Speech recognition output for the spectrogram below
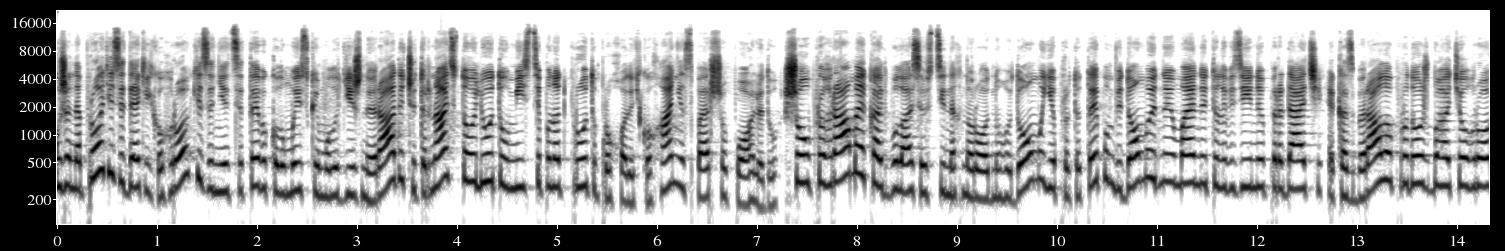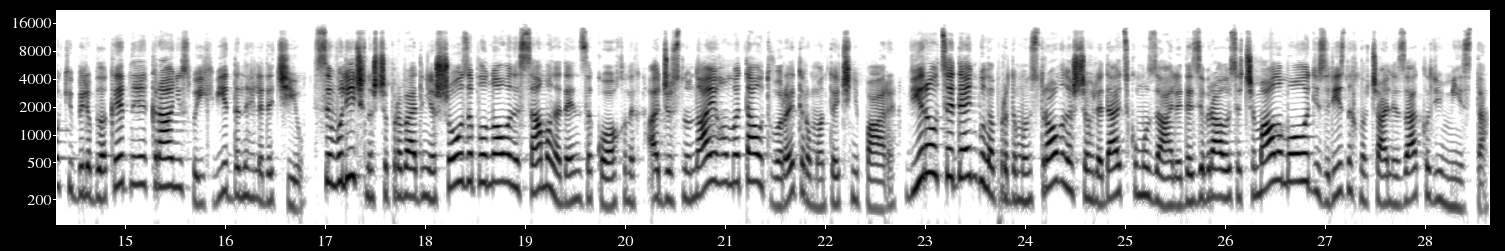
Уже на протязі декількох років з ініціативи Коломийської молодіжної ради 14 лютого у місті понад прутом проходить кохання з першого погляду. Шоу-програма, яка відбулася в стінах народного дому, є прототипом відомої одноіменної телевізійної передачі, яка збирала упродовж багатьох років біля блакитних екранів своїх відданих глядачів. Символічно, що проведення шоу заплановане саме на день закоханих, адже основна його мета утворити романтичні пари. Віра у цей день була продемонстрована ще в глядацькому залі, де зібралося чимало молоді з різних навчальних закладів міста.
